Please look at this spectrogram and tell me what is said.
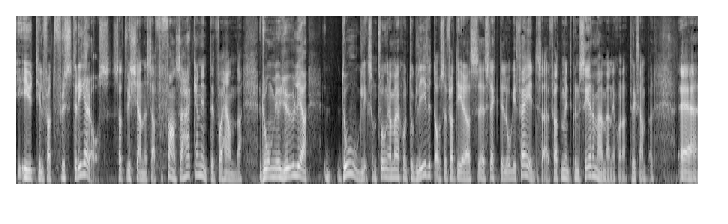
är ju till för att frustrera oss så att vi känner så här, för fan så här kan det inte få hända. Romeo och Julia dog liksom, två människor tog livet av sig för att deras eh, släkte låg i fejd, så här, för att de inte kunde se de här människorna till exempel. Eh,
